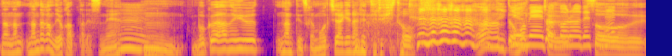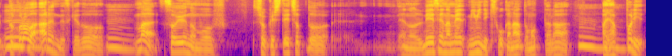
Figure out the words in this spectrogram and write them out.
なななんだかんだ良かったですね。うん。うん。僕はあのいうなんていうんですか持ち上げられてる人 うーんって思っちゃう。どころですね。そうところはあるんですけど、うん。まあそういうのも食してちょっとあの冷静な目耳で聞こうかなと思ったら、うんあやっぱり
